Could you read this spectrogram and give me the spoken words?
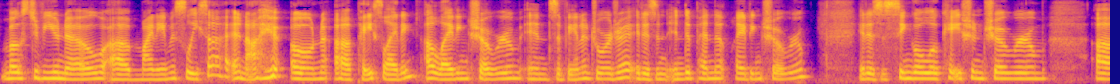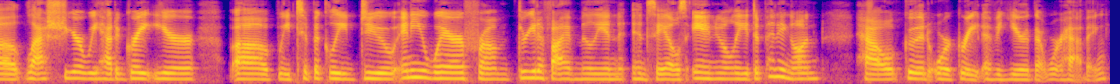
most of you know uh, my name is Lisa, and I own uh, Pace Lighting, a lighting showroom in Savannah, Georgia. It is an independent lighting showroom. It is a single location showroom. Uh, last year we had a great year. Uh, we typically do anywhere from three to five million in sales annually, depending on how good or great of a year that we're having.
